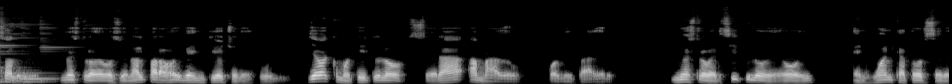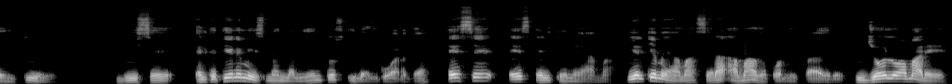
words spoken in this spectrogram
saludo. Nuestro devocional para hoy 28 de julio lleva como título Será amado por mi Padre. Nuestro versículo de hoy en Juan 14, 21 dice, El que tiene mis mandamientos y los guarda, ese es el que me ama. Y el que me ama será amado por mi Padre. Y yo lo amaré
